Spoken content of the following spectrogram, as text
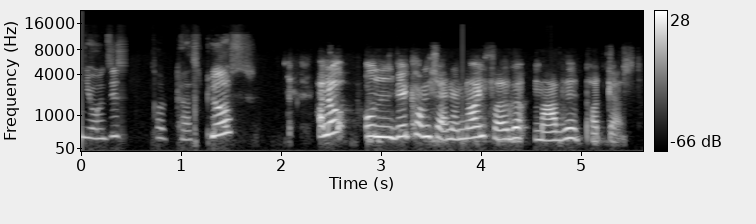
von Jonsis Podcast Plus. Hallo und willkommen zu einer neuen Folge Marvel Podcast.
